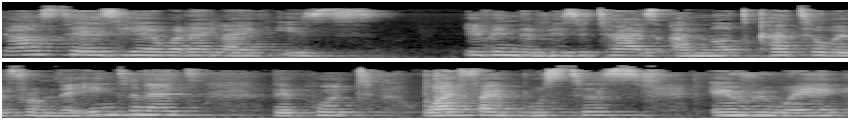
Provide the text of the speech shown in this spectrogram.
Downstairs here, what I like is even the visitors are not cut away from the internet. They put Wi-Fi boosters everywhere.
